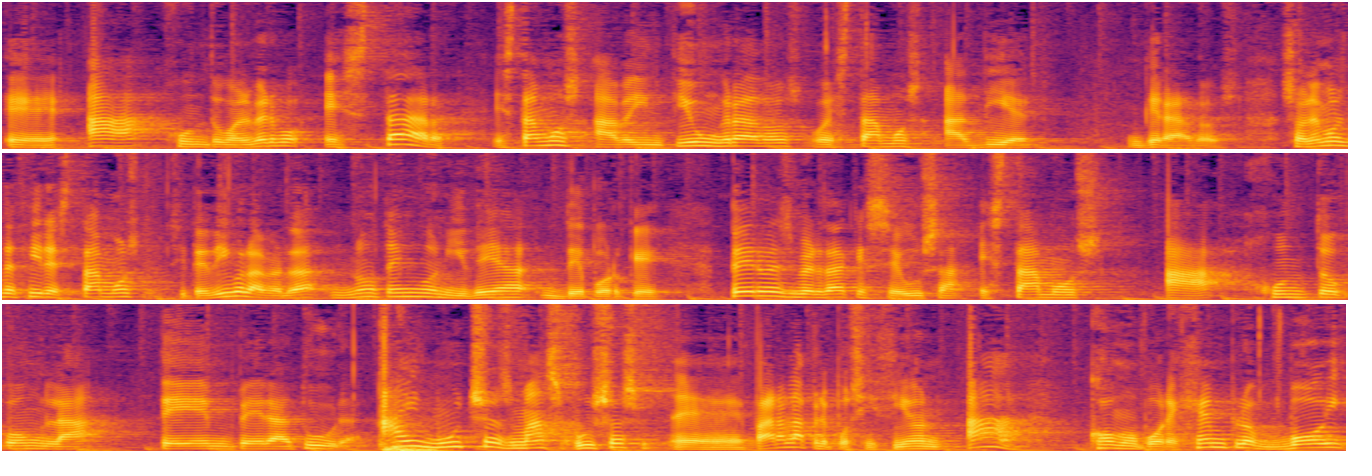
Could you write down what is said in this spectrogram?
eh, a junto con el verbo estar. Estamos a 21 grados o estamos a 10 grados. Solemos decir estamos, si te digo la verdad, no tengo ni idea de por qué, pero es verdad que se usa estamos a junto con la temperatura. Hay muchos más usos eh, para la preposición a, como por ejemplo voy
